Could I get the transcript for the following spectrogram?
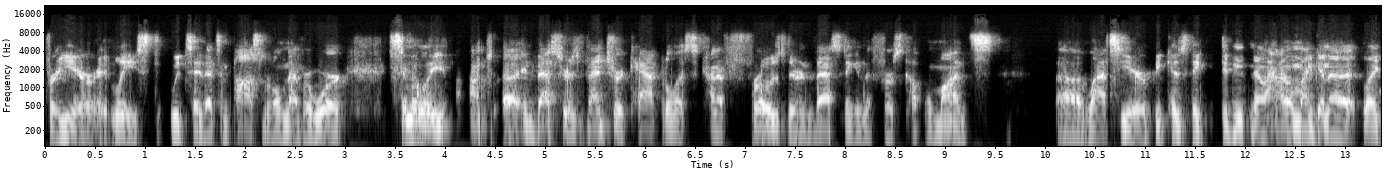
for a year at least, we'd say that's impossible. It'll never work. Similarly, uh, investors, venture capitalists, kind of froze their investing in the first couple months uh, last year because they didn't know how am I going to like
